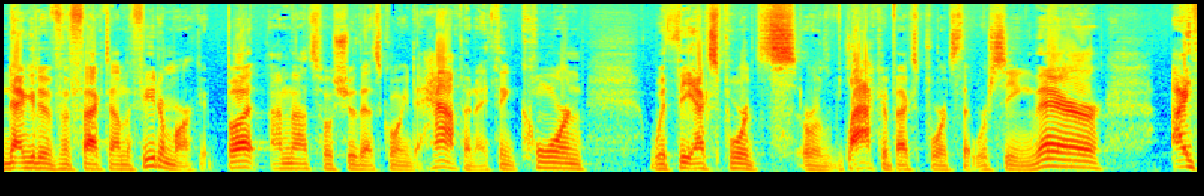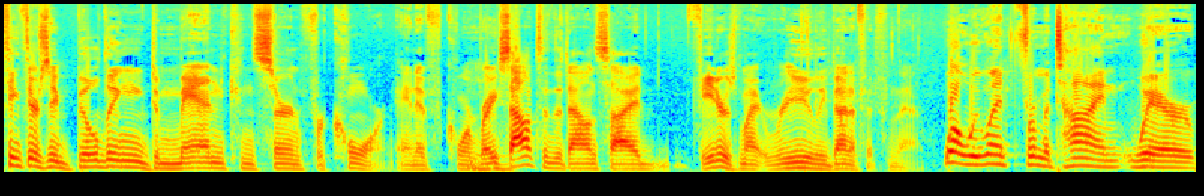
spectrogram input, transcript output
negative effect on the feeder market. But I'm not so sure that's going to happen. I think corn, with the exports or lack of exports that we're seeing there, I think there's a building demand concern for corn. And if corn mm-hmm. breaks out to the downside, feeders might really benefit from that. Well, we went from a time where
